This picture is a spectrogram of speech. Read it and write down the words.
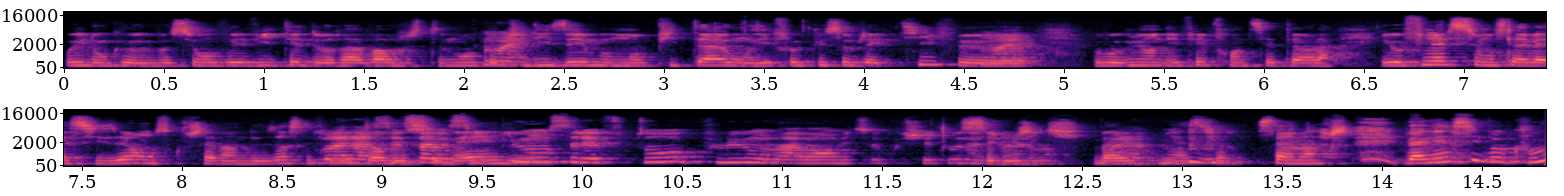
Oui, donc euh, si on veut éviter de revoir justement, comme tu disais, moment pita où on est focus objectif, euh, vaut mieux en effet prendre cette heure-là. Et au final, si on se lève à 6 heures, on se couche à 22 heures, ça fait voilà, une heure de ça sommeil. Aussi. Plus on se lève tôt, plus on va avoir envie de se coucher tôt. C'est logique. Bah, bien sûr, ça marche. Bah, merci beaucoup,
